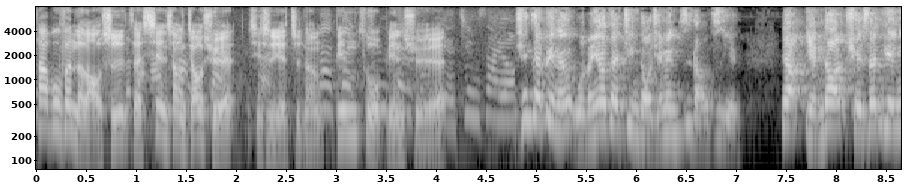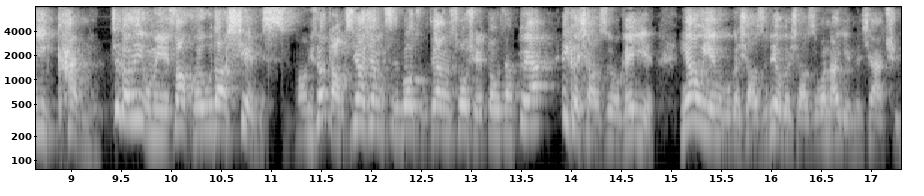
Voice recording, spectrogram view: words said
大部分的老师在线上教学，其实也只能边做边学。现在变成我们要在镜头前面自导自演，要演到学生愿意看你。这东西我们也是要回复到现实哦。你说老师要像直播主这样说学逗唱，对啊，一个小时我可以演，你要演五个小时、六个小时，我哪演得下去？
